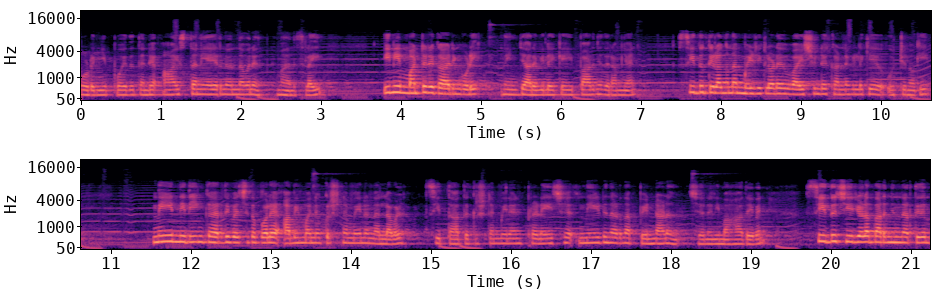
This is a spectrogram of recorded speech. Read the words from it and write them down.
ഒടുങ്ങിപ്പോയത് തന്റെ ആയുസ് തന്നെയായിരുന്നു എന്നവന് മനസ്സിലായി. ഇനി മറ്റൊരു കാര്യം കൂടി നിന്റെ അറിവിലേക്ക് പറഞ്ഞു തരാം ഞാൻ. സിദ്ധു തിളങ്ങുന്ന മെഴുകളോടെ വൈശുവിന്റെ കണ്ണുകളിലേക്ക് ഉറ്റുനോക്കി. നീ നിധിയും കരുതി വെച്ചതുപോലെ അഭിമന്യു കൃഷ്ണമേനൻ അവൾ സിദ്ധാർത്ഥ കൃഷ്ണമേനൻ പ്രണയിച്ച് നീടി നടന്ന പെണ്ണാണ് ജനനി മഹാദേവൻ. സിദ്ധു ചിരിയോടെ പറഞ്ഞു നിർത്തിയതും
